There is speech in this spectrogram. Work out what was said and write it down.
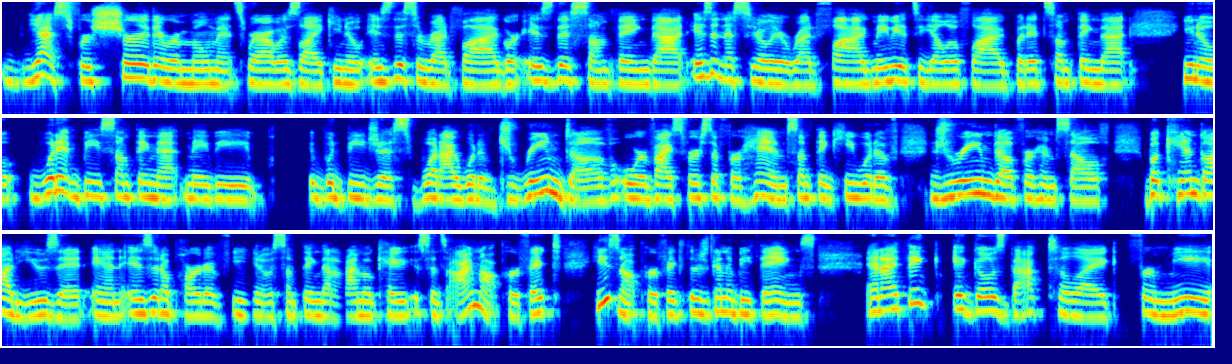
yes for sure there were moments where i was like you know is this a red flag or is this something that isn't necessarily a red flag? Maybe it's a yellow flag but it's something that you know wouldn't be something that maybe it would be just what I would have dreamed of, or vice versa for him, something he would have dreamed of for himself. But can God use it? And is it a part of, you know, something that I'm okay since I'm not perfect? He's not perfect. There's going to be things. And I think it goes back to like, for me,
